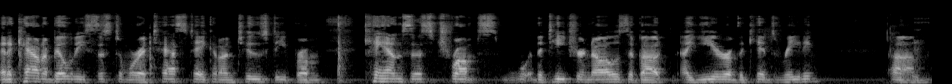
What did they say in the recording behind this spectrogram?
An accountability system where a test taken on Tuesday from Kansas trumps the teacher knows about a year of the kid's reading. Um,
